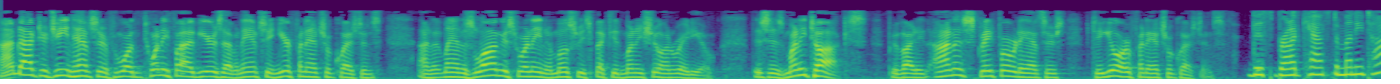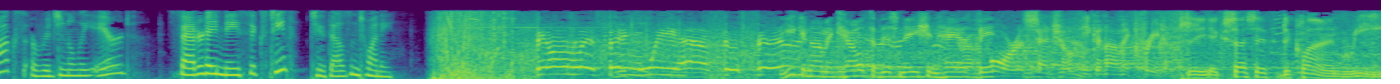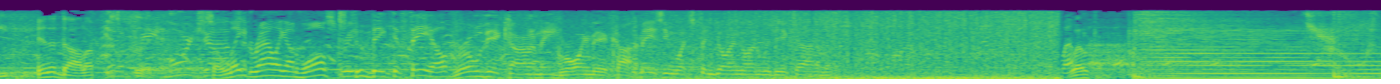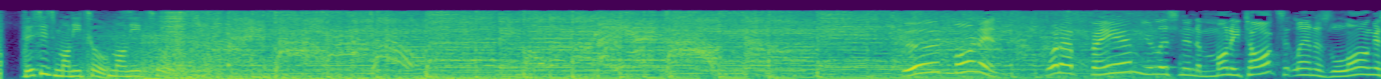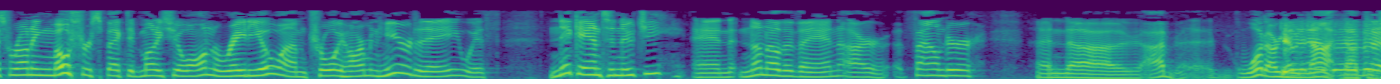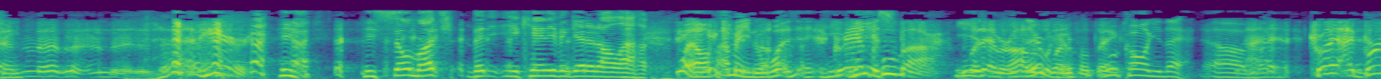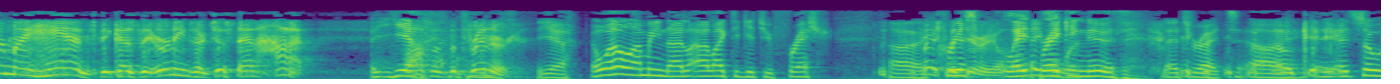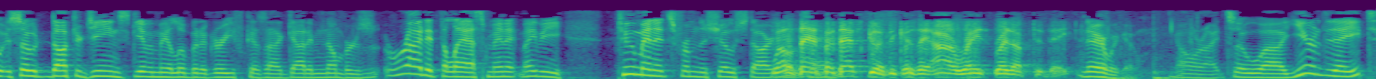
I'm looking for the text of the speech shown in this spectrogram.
I'm Dr. Gene Henssler. For more than 25 years, I've been answering your financial questions on Atlanta's longest running and most respected money show on radio. This is Money Talks, providing honest, straightforward answers to your financial questions. This broadcast of Money Talks originally aired Saturday, May 16th, 2020. The only thing we have to fear. The economic health of this nation has been. Four essential economic freedoms. The excessive decline in the dollar. It's a late rally on Wall Street. Too big to fail. Grow the economy. Growing the economy. Amazing what's been going on with the economy. Welcome. This is Money Talk. Money Talk. Good morning. What up, fam? You're listening to Money Talks, Atlanta's longest running, most respected money show on radio. I'm Troy Harmon here today with Nick Antonucci and none other than our founder. And uh, I, what are you not, Doctor Gene? Here. he's he's so much that you can't even get it all out. Well, I mean, what he, Grand he is, Poobah. he is- Whatever. All those we go. wonderful We'll call you that. Uh, I, Troy, I burn my hands because the earnings are just that hot yeah. off of the printer. Yeah. Well, I mean, I, I like to get you fresh, uh, Fresh crisp. material. Late Paperwork. breaking news. That's right. Uh, Okay. So, so Dr. Gene's giving me a little bit of grief because I got him numbers right at the last minute, maybe two minutes from the show start. Well, But, that, uh, but that's good because they are right right up to date. there we go. All right. So uh, year to date,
